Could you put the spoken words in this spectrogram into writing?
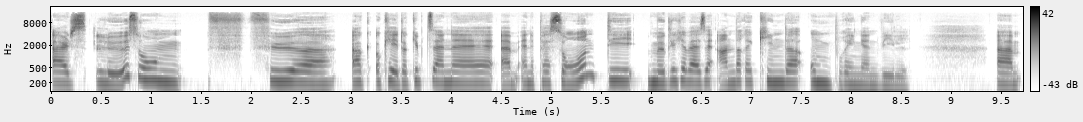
als Lösung für, okay, da gibt es eine, ähm, eine Person, die möglicherweise andere Kinder umbringen will. Ähm,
